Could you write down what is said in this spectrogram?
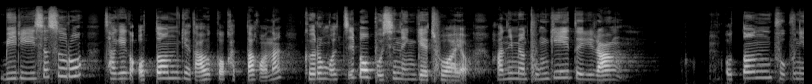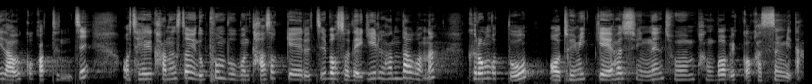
미리 스스로 자기가 어떤 게 나올 것 같다거나 그런 걸 찝어 보시는 게 좋아요. 아니면 동기들이랑 어떤 부분이 나올 것 같은지 어, 제일 가능성이 높은 부분 다섯 개를 찝어서 내기를 한다거나 그런 것도 어, 재밌게 할 수 있는 좋은 방법일 것 같습니다.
